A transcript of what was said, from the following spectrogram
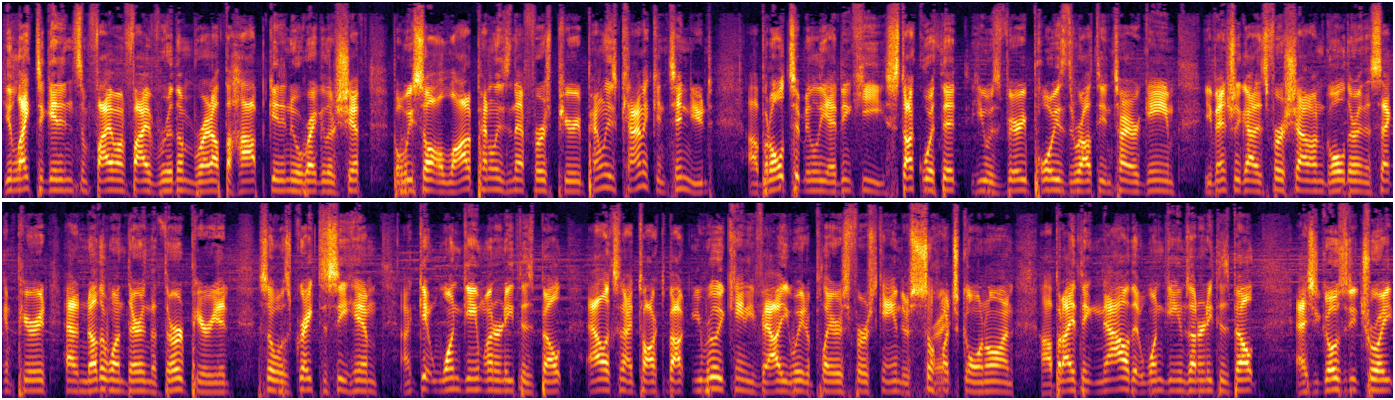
You like to get in some five on five rhythm right off the hop, get into a regular shift. But we saw a lot of penalties in that first period. Penalties kind of continued, uh, but ultimately, I think he stuck with it. He was very poised throughout the entire game. Eventually, got his first shot on goal there in the second period. Had another one there in the third period. So it was great to see him uh, get one game underneath his belt. Alex and I talked about you really can't evaluate a player's first game. There's so right. much going on. Uh, but I think now that one game's underneath his belt, as he goes to Detroit,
